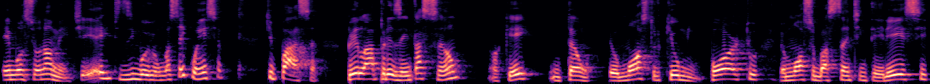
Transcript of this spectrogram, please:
emocionalmente. E aí a gente desenvolveu uma sequência que passa pela apresentação, ok? Então eu mostro que eu me importo, eu mostro bastante interesse,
